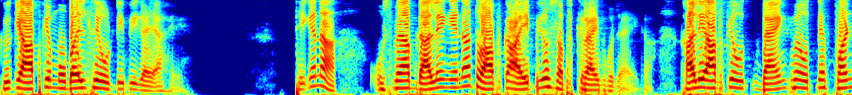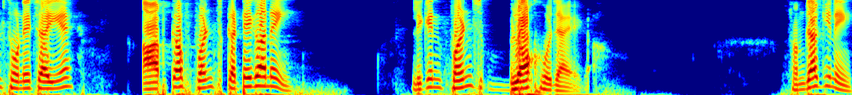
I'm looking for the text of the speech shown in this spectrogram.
क्योंकि आपके मोबाइल से ओटीपी गया है। ठीक है ना? उसमें आप डालेंगे ना तो आपका आईपीओ सब्सक्राइब हो जाएगा। खाली आपके बैंक में उतने फंड्स होने चाहिए। आपका फंड्स कटेगा नहीं, लेकिन फंड्स ब्लॉक हो जाएगा। समझा कि नहीं?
